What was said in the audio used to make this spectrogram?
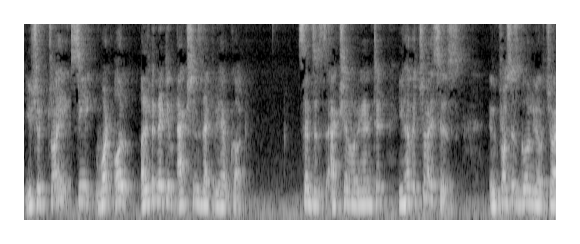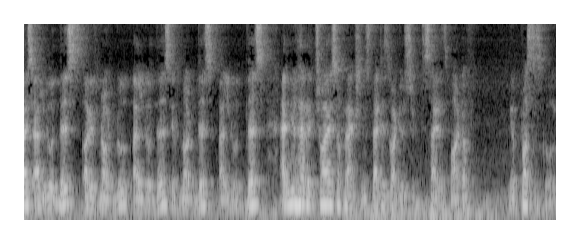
you should try see what all alternative actions that we have got. Since it's action oriented, you have a choices. In process goal, you have choice, I'll do this, or if not do, I'll do this, if not this, I'll do this. And you have a choice of actions. That is what you should decide as part of your process goal.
